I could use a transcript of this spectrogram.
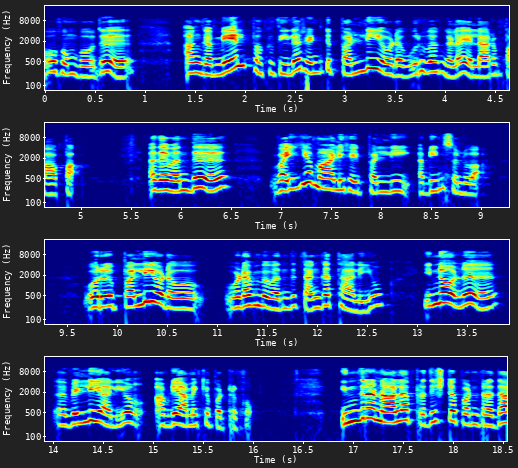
போகும்போது அங்கே மேல் பகுதியில் ரெண்டு பள்ளியோட உருவங்களை எல்லாரும் பார்ப்பா அதை வந்து வைய மாளிகை பள்ளி அப்படின்னு சொல்லுவா. ஒரு பள்ளியோட உடம்பு வந்து தங்கத்தாலையும் இன்னொன்று வெள்ளியாலையும் அப்படியே அமைக்கப்பட்டிருக்கும். இந்திரனால் பிரதிஷ்டை பண்ணுறதா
